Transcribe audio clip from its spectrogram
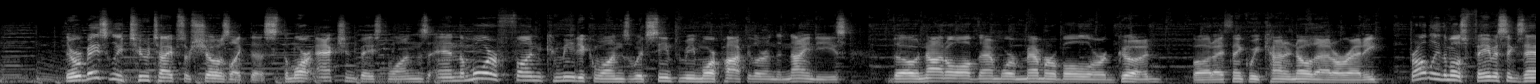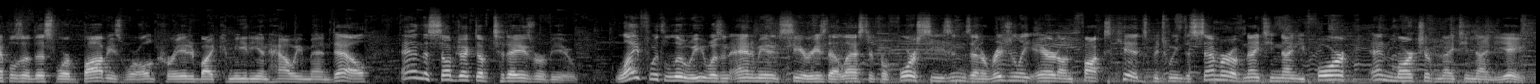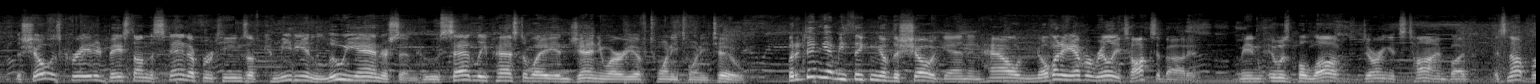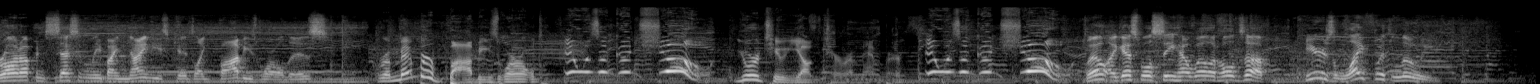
There were basically two types of shows like this the more action based ones, and the more fun comedic ones, which seemed to be more popular in the 90s, though not all of them were memorable or good, but I think we kind of know that already. Probably the most famous examples of this were Bobby's World, created by comedian Howie Mandel, and the subject of today's review. Life with Louie was an animated series that lasted for four seasons and originally aired on Fox Kids between December of 1994 and March of 1998. The show was created based on the stand up routines of comedian Louie Anderson, who sadly passed away in January of 2022. But it didn't get me thinking of the show again and how nobody ever really talks about it. I mean, it was beloved during its time, but it's not brought up incessantly by 90s kids like Bobby's World is. Remember Bobby's World? It was a good show. You're too young to remember. It was a good show. Well, I guess we'll see how well it holds up. Here's Life with Louie.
